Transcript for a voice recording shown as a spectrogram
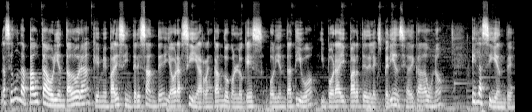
La segunda pauta orientadora que me parece interesante, y ahora sí, arrancando con lo que es orientativo y por ahí parte de la experiencia de cada uno, es la siguiente.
